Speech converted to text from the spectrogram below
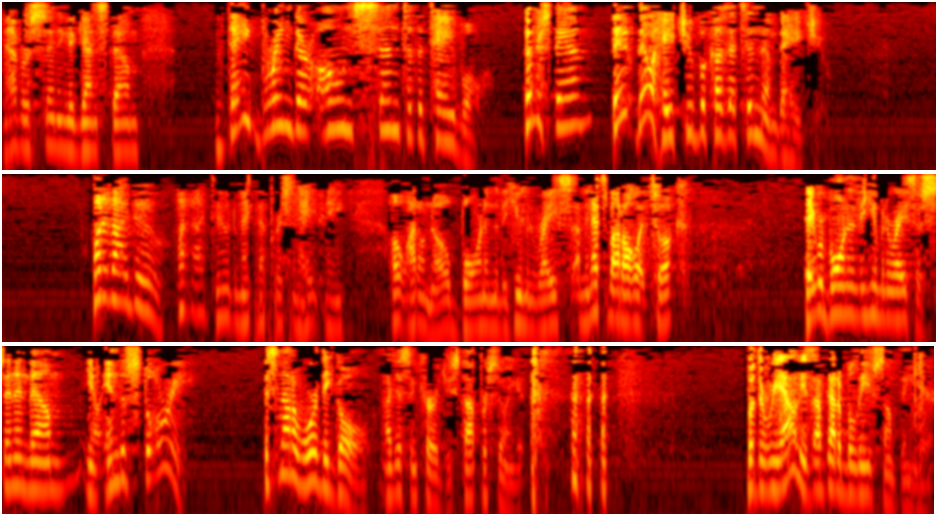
never sinning against them, they bring their own sin to the table. You understand? They, they'll hate you because it's in them to hate you. What did I do? What did I do to make that person hate me? Oh, I don't know, born into the human race. I mean, that's about all it took. They were born into the human race. There's sin in them. You know, end of story. It's not a worthy goal. I just encourage you, stop pursuing it. but the reality is, I've got to believe something here.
